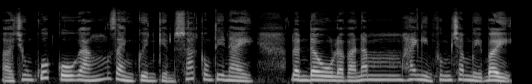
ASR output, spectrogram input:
à, Trung Quốc cố gắng giành quyền kiểm soát công ty này. Lần đầu là vào năm 2017.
